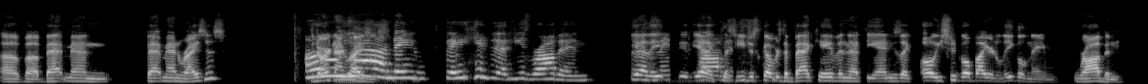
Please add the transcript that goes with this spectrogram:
of uh, Batman Batman Rises. Oh Dark Knight yeah, Rises. and they they hinted that he's Robin. Yeah, they yeah because he discovers the Batcave and at the end he's like, oh, you should go by your legal name, Robin.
